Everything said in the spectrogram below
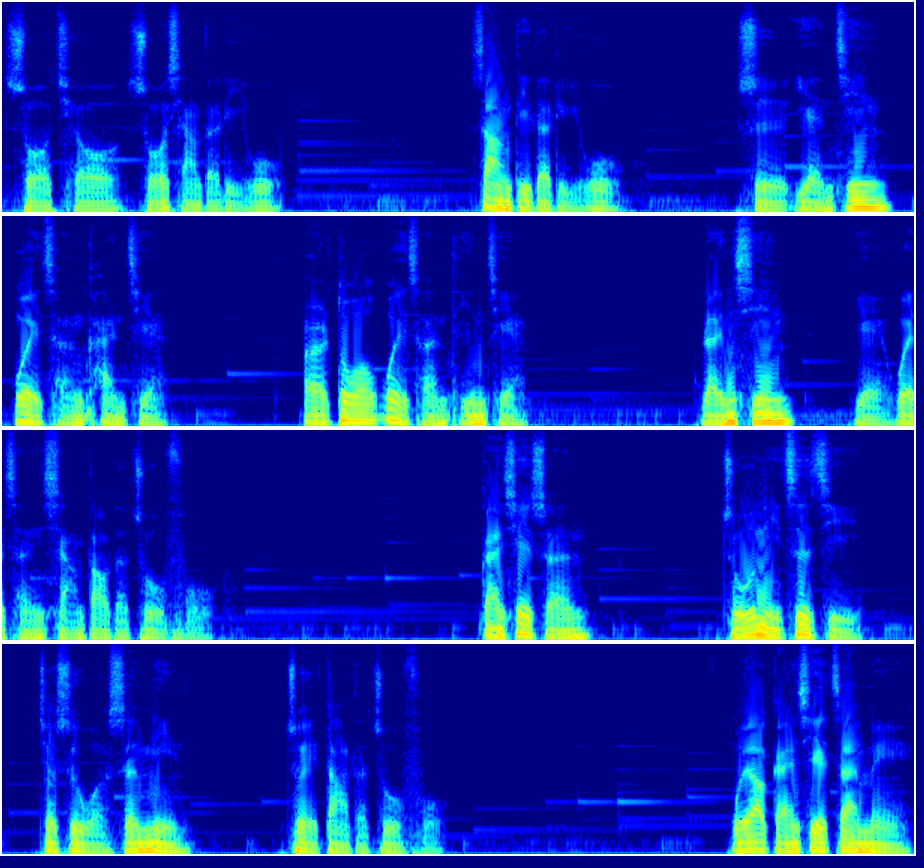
所求所想的礼物。上帝的礼物是眼睛未曾看见，耳朵未曾听见，人心也未曾想到的祝福。感谢神，主你自己就是我生命最大的祝福。我要感谢赞美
